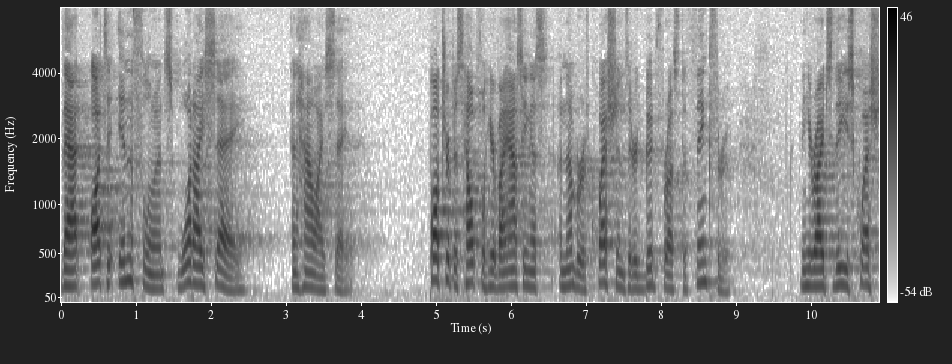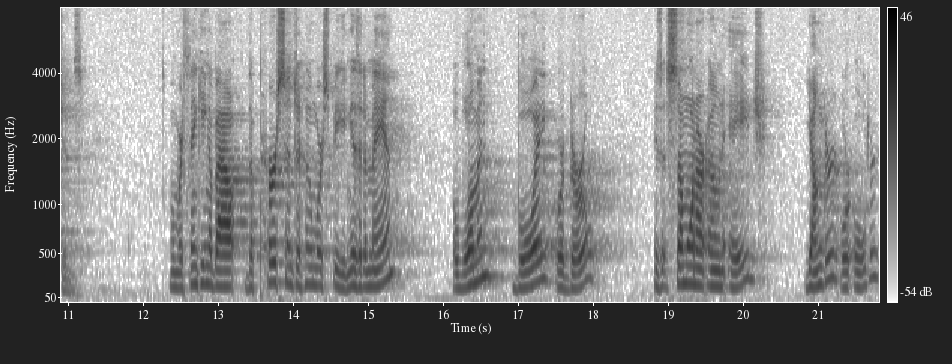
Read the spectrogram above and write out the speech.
that ought to influence what I say and how I say it? Paul Tripp is helpful here by asking us a number of questions that are good for us to think through. And he writes these questions. When we're thinking about the person to whom we're speaking, is it a man, a woman, boy, or girl? Is it someone our own age, younger or older?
